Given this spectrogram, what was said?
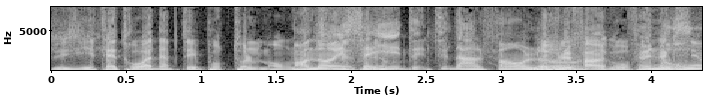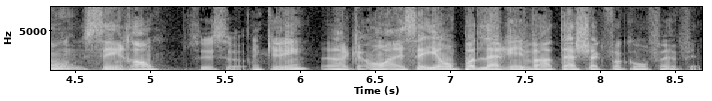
il était trop adapté pour tout le monde. On a essayé, tu sais, dans le fond, On là, a voulu faire un gros film une d'action. roue, c'est rond. C'est ça. OK? On, essayons pas de la réinventer à chaque fois qu'on fait un film.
